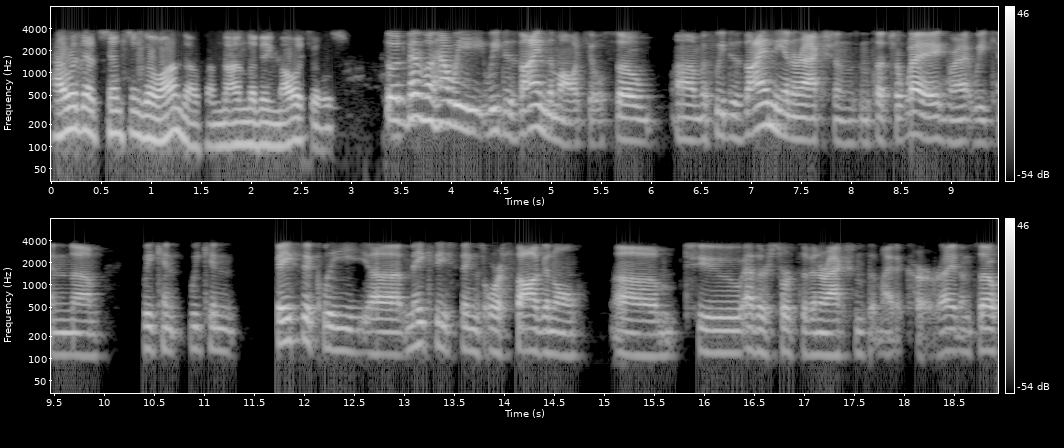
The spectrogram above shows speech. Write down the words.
How would that sensing go on though from non-living molecules? So it depends on how we, we design the molecules. So um, if we design the interactions in such a way, right, we can um, we can we can basically uh, make these things orthogonal um, to other sorts of interactions that might occur, right? And so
